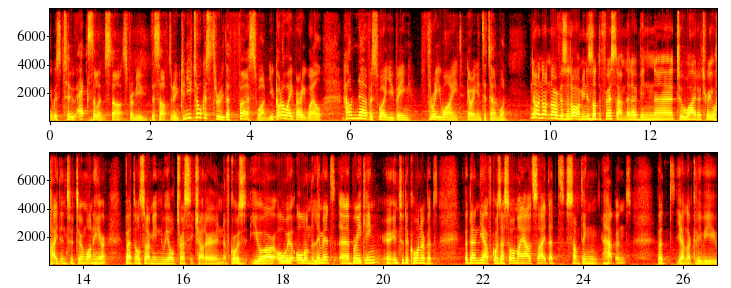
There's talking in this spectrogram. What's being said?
It was two excellent starts from you this afternoon. Can you talk us through the first one? You got away very well. How nervous were you being three wide going into turn one? No, not nervous at all. I mean, it's not the first time that I've been uh, two wide or three wide into turn one here. But also, I mean, we all trust each other, and of course, you are all all on the limit uh, braking uh, into the corner. But but then, yeah, of course, I saw my outside that something happened. But yeah, luckily, we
